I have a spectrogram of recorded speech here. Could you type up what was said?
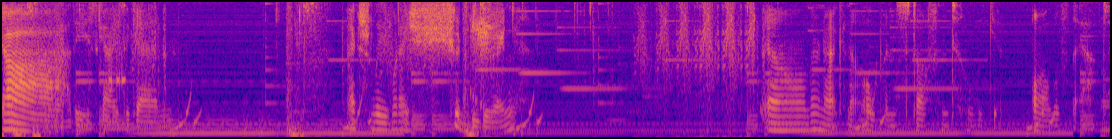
Ah, these guys again. Actually, what I should be doing... Oh, they're not going to open stuff until we get all of that.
